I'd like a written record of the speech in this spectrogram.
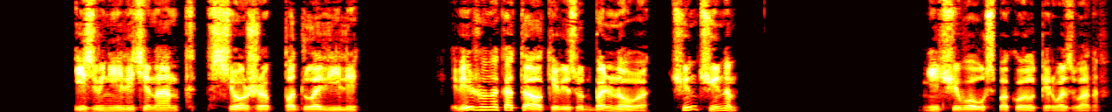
— Извини, лейтенант, все же подловили. Вижу, на каталке везут больного. Чин-чином. Ничего, успокоил Первозванов.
